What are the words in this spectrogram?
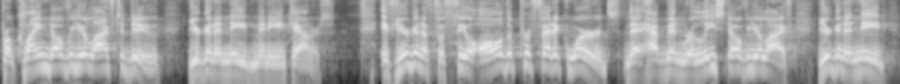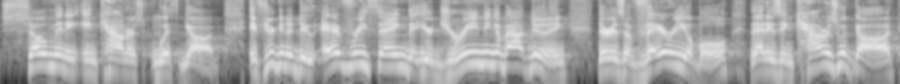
proclaimed over your life to do, you're going to need many encounters. If you're going to fulfill all the prophetic words that have been released over your life, you're going to need so many encounters with God. If you're going to do everything that you're dreaming about doing, there is a variable that is encounters with God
